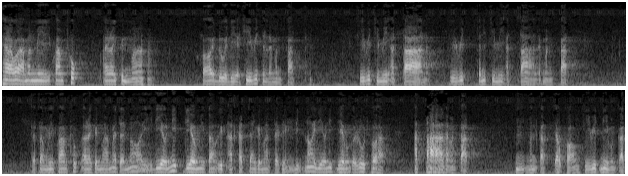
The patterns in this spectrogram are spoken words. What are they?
ถ้าว่ามันมีความทุกข์อะไรขึ้นมา ขอให้ดูดีชีวิตนั่นแหละมันกัด ชีวิตที่มีอัตตาชีวิตชนิดที่มีอัตตาเนี่ยมันกัดก็ต้องมีความทุกข์อะไรขึ้นมาแม้แต่น้อยเดียวนิดเดียวมีความอึดอัดขัดใจขึ้นมา แต่เพียงน้อยเดียวนิดเดียวมันก็รู้ว่า อัตตาแหละมันกัดมันกัดเจ้าของชีวิตนี่มันกัด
